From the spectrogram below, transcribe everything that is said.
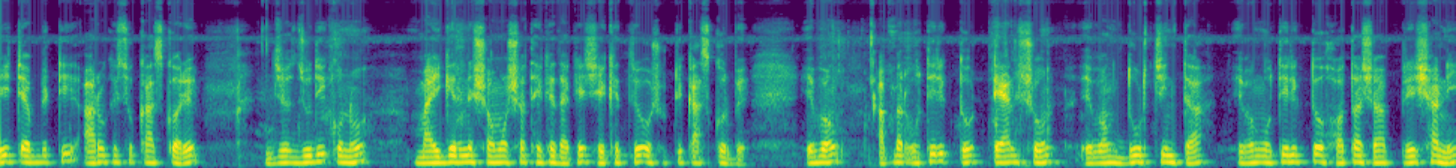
এই ট্যাবলেটটি আরও কিছু কাজ করে। যদি কোনো মাইগ্রেনের সমস্যা থেকে থাকে সেক্ষেত্রে ওষুধটি কাজ করবে। এবং আপনার অতিরিক্ত টেনশন এবং দুশ্চিন্তা এবং অতিরিক্ত হতাশা প্রেশানি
